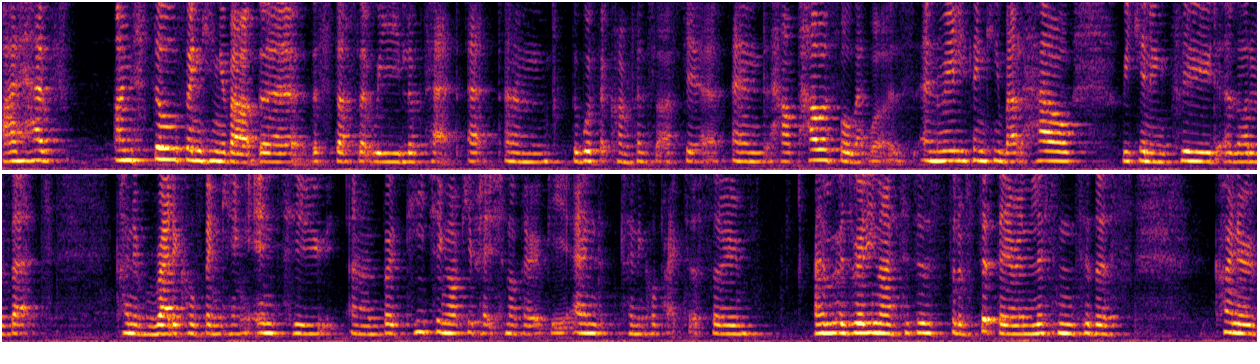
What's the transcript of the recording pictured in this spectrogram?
I have I'm still thinking about the the stuff that we looked at at um, the WFOT conference last year and how powerful that was, and really thinking about how we can include a lot of that kind of radical thinking into um, both teaching occupational therapy and clinical practice. So um, it was really nice to just sort of sit there and listen to this kind of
